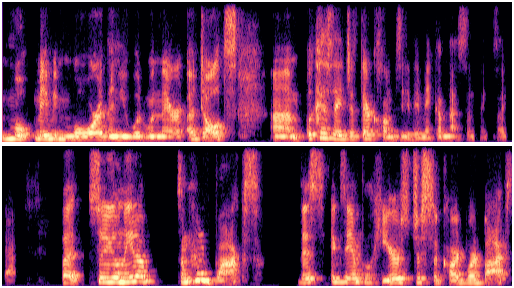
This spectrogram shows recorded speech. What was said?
mo maybe more than you would when they're adults um, because they just, they're clumsy, they make a mess and things like that. But so you'll need a some kind of box. This example here is just a cardboard box.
